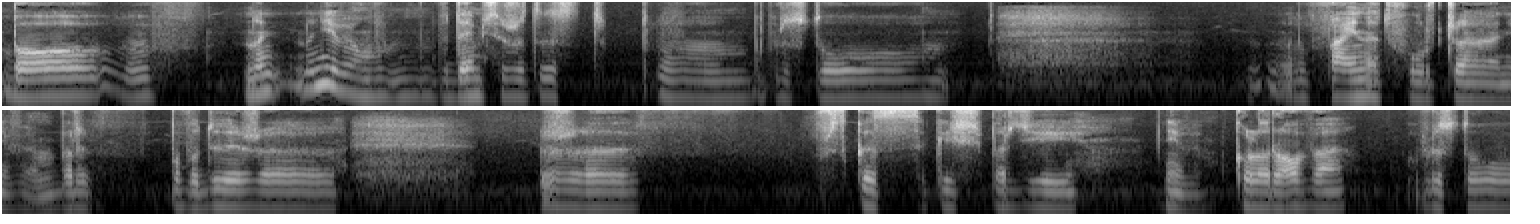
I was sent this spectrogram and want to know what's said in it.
bo no, no nie wiem, wydaje mi się, że to jest e, po prostu fajne, twórcze, nie wiem, powoduje, że, że wszystko jest jakieś bardziej, nie wiem, kolorowe po prostu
